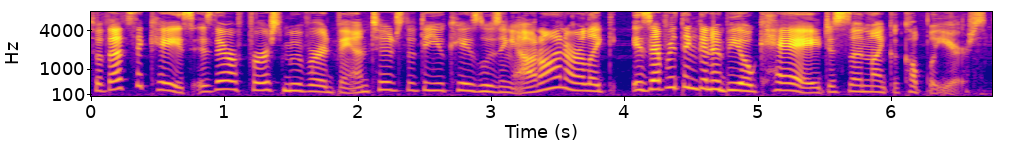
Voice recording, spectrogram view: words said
So if that's the case, is there a first mover advantage that the UK is losing out on, or like is everything going to be okay just in like a couple of years?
